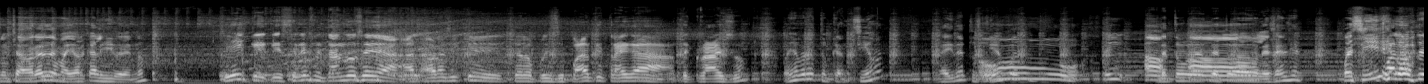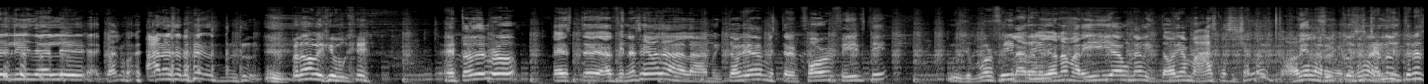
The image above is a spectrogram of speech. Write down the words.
luchadores de mayor calibre, ¿no? Sí, que, que estén enfrentándose a, a- ahora sí que, que lo principal que traiga The Crash, ¿no? Oye, pero tu canción, ahí de tus tiempos, Oh, sí, ah, de tu, de tu ah. adolescencia. Pues sí. Ah, no, ese no es. Perdón, me equivoqué. Entonces, bro, este, al final se llama la, la victoria Mr. 450. Por fin. La rebelión amarilla, una victoria más, cosechando victorias la Sí, rebelión cosechando amarilla. victorias.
